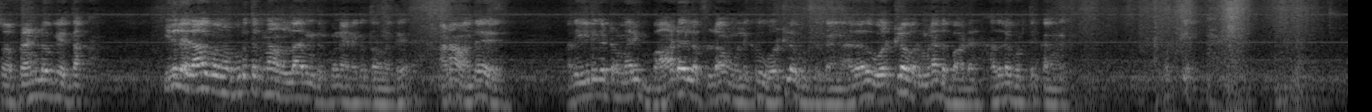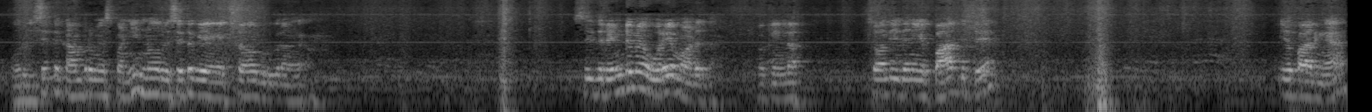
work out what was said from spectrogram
ஸோ ஃப்ரண்ட் லுக் இதுதான். இதில் ஏதாவது கொஞ்சம் கொடுத்துருந்தா நல்லா இருந்திருக்கும்னு எனக்கு தோணுது. ஆனால் வந்து அது ஈடுகட்டுற மாதிரி பார்டரில் ஃபுல்லாக உங்களுக்கு ஒர்க்கில் கொடுத்துருக்காங்க. அதாவது ஒர்க்கில் வரும்ல அந்த பார்டர் அதில் கொடுத்துருக்காங்க. ஓகே ஒரு விஷயத்தை காம்ப்ரமைஸ் பண்ணி இன்னொரு விஷயத்துக்கு எக்ஸ்ட்ராவாக கொடுக்குறாங்க. ஸோ இது ரெண்டுமே ஒரே மாடல் ஓகேங்களா ஸோ வந்து இதை நீங்கள் பார்த்துட்டு இதை பாருங்கள்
